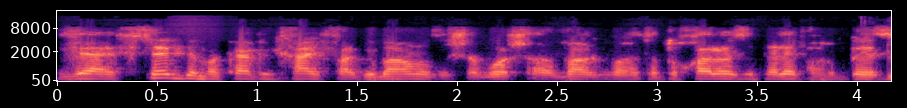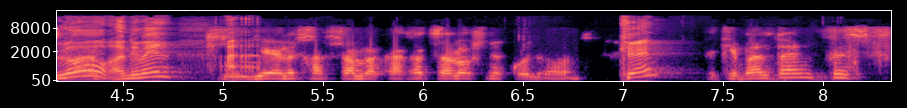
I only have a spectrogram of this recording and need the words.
וההפסד במכבי חיפה, דיברנו על זה שבוע שעבר כבר, אתה תאכל על זה את הלב הרבה זמן. לא, אני אומר... כי הגיע לך שם לקחת שלוש נקודות. כן. וקיבלת אפס.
